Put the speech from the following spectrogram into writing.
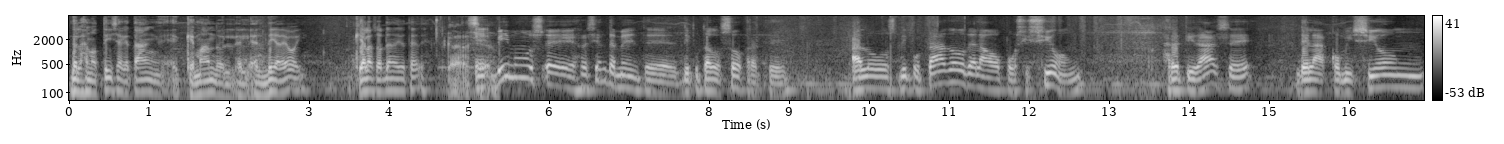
de, las noticias que están eh, quemando el día de hoy aquí a las órdenes de ustedes. Gracias. Eh, vimos eh, recientemente, diputado Sócrates, a los diputados de la oposición retirarse de la comisión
